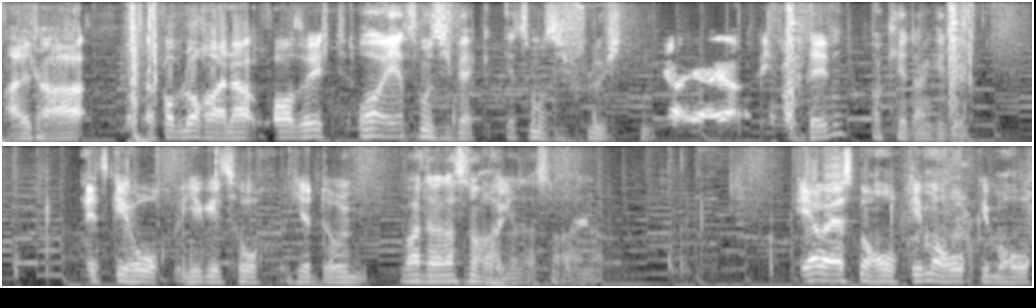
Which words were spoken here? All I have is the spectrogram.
Alter, da kommt noch einer. Vorsicht. Oh, jetzt muss ich weg. Jetzt muss ich flüchten. Ja, ja, ja. Ich mach den. Okay, danke dir. Jetzt geh hoch. Hier geht's hoch. Hier drüben. Warte, da ist noch Oh, einer, ist noch einer. Geh aber erstmal hoch. Geh mal hoch, geh mal hoch.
